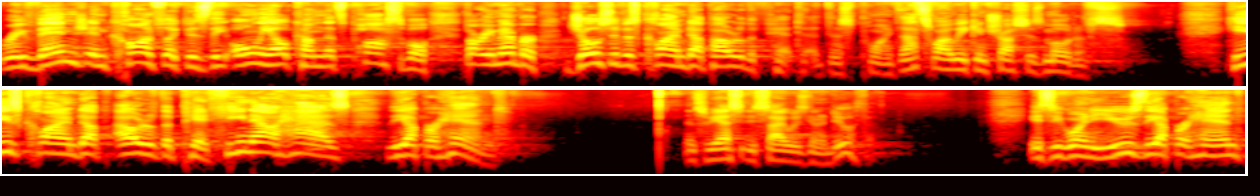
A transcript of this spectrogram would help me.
revenge and conflict is the only outcome that's possible. But remember, Joseph has climbed up out of the pit at this point. That's why we can trust his motives. He's climbed up out of the pit. He now has the upper hand. And so he has to decide what he's going to do with it. Is he going to use the upper hand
